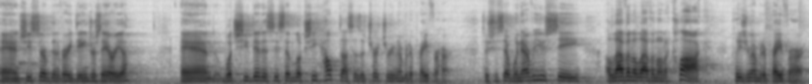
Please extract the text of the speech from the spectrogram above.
and she served in a very dangerous area. And what she did is she said, Look, she helped us as a church to remember to pray for her. So she said, Whenever you see 1111 on a clock, please remember to pray for her.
